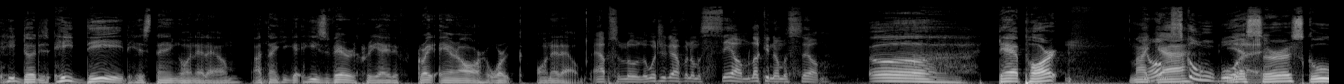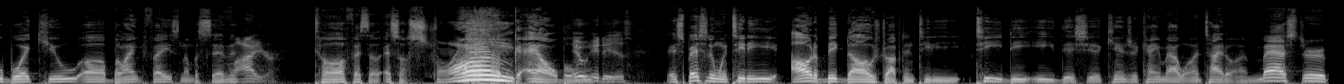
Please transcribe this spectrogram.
he did his, he did his thing on that album. I think he get, he's very creative. Great A and R work on that album. Absolutely. What you got for number seven? Lucky number seven. Uh, that part, my Young guy. Schoolboy. Yes, sir. Schoolboy Q. Uh, blank face number seven. Fire. Tough. That's a that's a strong album. It, it is. Especially when TDE, all the big dogs dropped in TD, TDE this year. Kendrick came out with Untitled Unmastered.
